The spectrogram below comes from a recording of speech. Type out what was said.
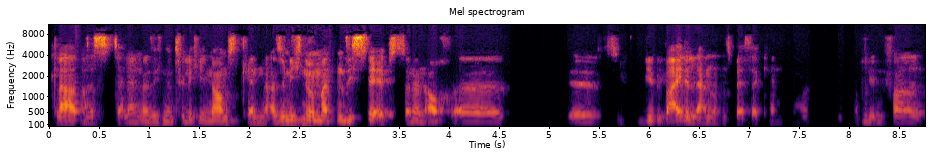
klar, das, da lernt man sich natürlich enormst kennen. Also nicht nur man sich selbst, sondern auch äh, äh, wir beide lernen uns besser kennen. Ja. Auf jeden Fall.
